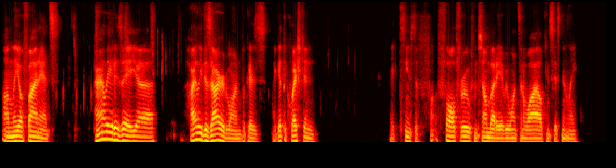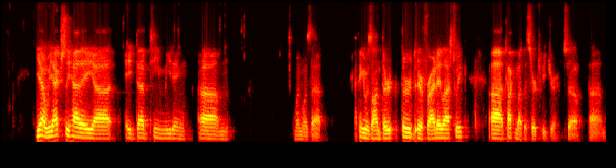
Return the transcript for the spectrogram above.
on Leo Finance. Apparently, it is a uh, highly desired one because I get the question. It seems to f- fall through from somebody every once in a while consistently. Yeah, we actually had a uh, a dev team meeting. Um, when was that? I think it was on third Thursday or Friday last week, uh, talking about the search feature. So um,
